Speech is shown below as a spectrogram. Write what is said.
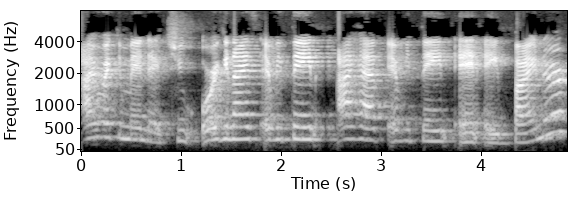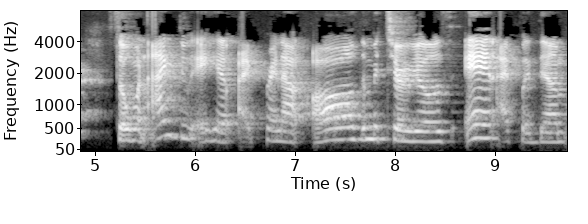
I recommend that you organize everything. I have everything in a binder. So when I do AHIP, I print out all the materials and I put them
